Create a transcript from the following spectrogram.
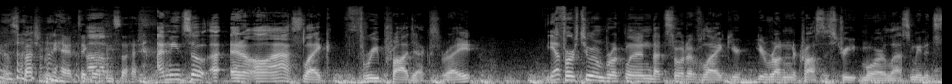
go on special? Yeah, take a look Um, inside. I mean, so uh, and I'll ask like three projects, right? Yep. First two in Brooklyn. That's sort of like you're you're running across the street more or less. I mean, it's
